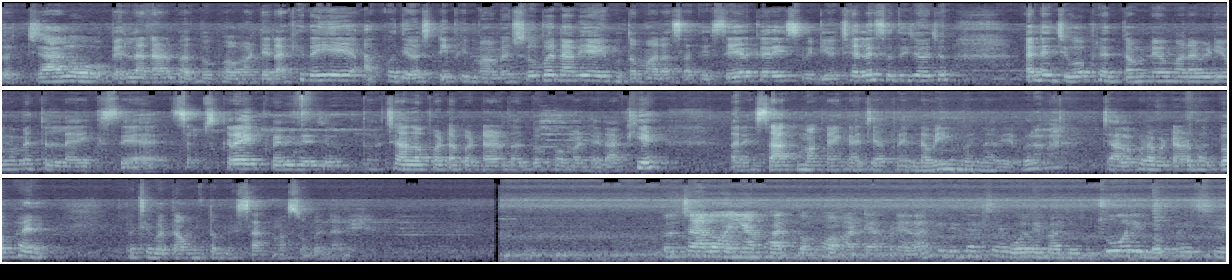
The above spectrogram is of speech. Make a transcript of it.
તો ચાલો પહેલાં દાળ ભાત બફવા માટે રાખી દઈએ. આખો દિવસ ટિફિનમાં અમે શું બનાવીએ એ હું તમારા સાથે શેર કરીશ. વીડિયો છેલ્લે સુધી જોજો. અને જુઓ ફ્રેન્ડ તમને અમારા વીડિયો ગમે તો લાઈક શેર સબસ્ક્રાઈબ કરી દેજો. તો ચાલો ફટાફટ દાળ ભાત બફવા માટે રાખીએ. અને શાકમાં કંઈક આજે આપણે નવીન બનાવીએ, બરાબર? ચાલો ફટાફટ દાળ ભાત બફાય પછી બતાવું હું તમને શાકમાં શું બનાવીએ. તો ચાલો અહીંયા ભાત બફવા માટે આપણે રાખી દીધા છે. ઓલે બાજુ ચોરી બફાઈ છે.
